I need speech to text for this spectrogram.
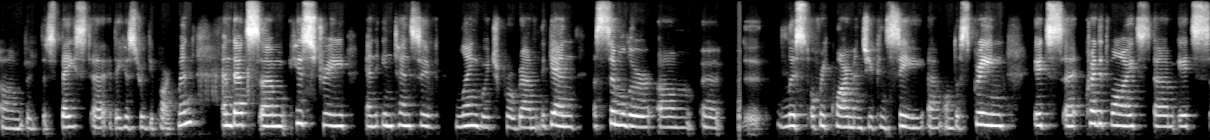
um, that's based uh, at the history department, and that's um, history and intensive language program. Again, a similar um, uh, uh, list of requirements you can see um, on the screen. It's credit-wise, um, it's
